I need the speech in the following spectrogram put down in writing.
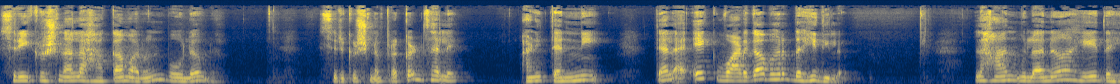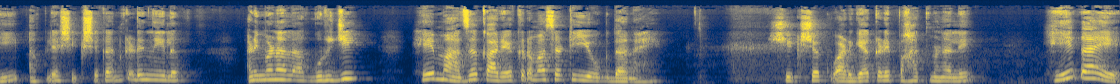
श्रीकृष्णाला हाका मारून बोलवलं. श्रीकृष्ण प्रकट झाले आणि त्यांनी त्याला एक वाडगाभर दही दिलं. लहान मुलानं हे दही आपल्या शिक्षकांकडे नेलं आणि म्हणाला गुरुजी हे माझं कार्यक्रमासाठी योगदान आहे. शिक्षक वाडग्याकडे पाहत म्हणाले हे काय?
